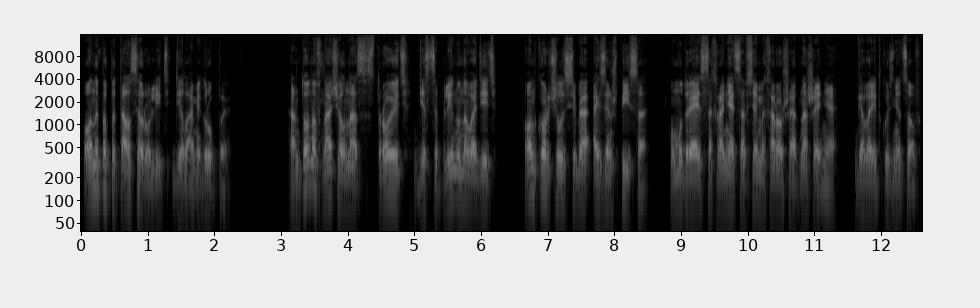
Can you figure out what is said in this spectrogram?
он и попытался рулить делами группы. Антонов начал нас строить, дисциплину наводить, он корчил из себя Айзеншписа, умудряясь сохранять со всеми хорошие отношения, говорит Кузнецов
